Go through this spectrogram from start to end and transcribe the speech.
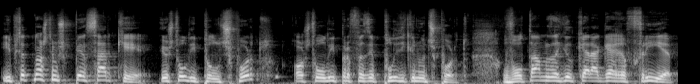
E portanto nós temos que pensar que é, eu estou ali pelo desporto ou estou ali para fazer política no desporto? Voltámos àquilo que era a Guerra Fria,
